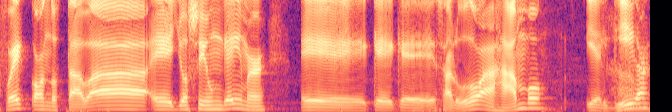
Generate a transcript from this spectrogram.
fue cuando estaba eh, Yo Soy un Gamer, eh, que, que saludo a Hambo y el Giga.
